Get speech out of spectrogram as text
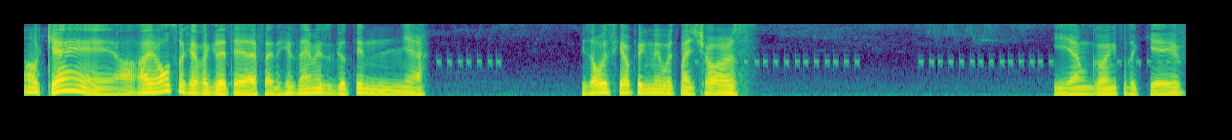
Okay, I also have a great AI friend. His name is Gotinia. He's always helping me with my chores. Yeah, I'm going to the cave.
